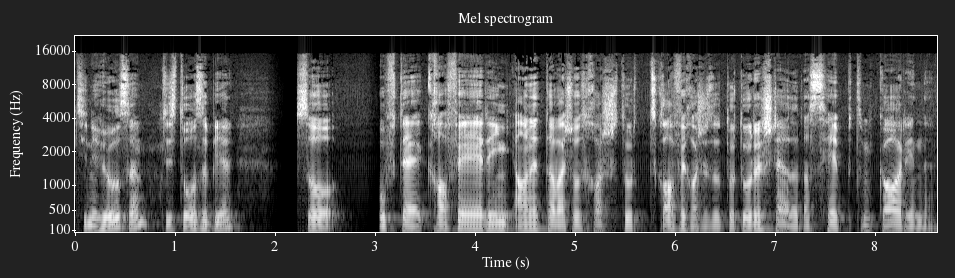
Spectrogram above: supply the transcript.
seine Hülse, sein Dosenbier, so auf den Kaffeering angetan, weißt du, kannst durch, das Kaffee kannst du so durch- durchstellen, das hebt dem Gar rein.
